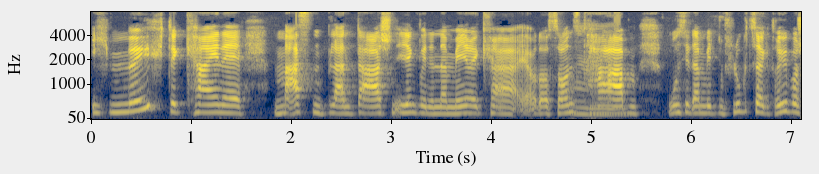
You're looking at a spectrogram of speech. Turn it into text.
ich möchte keine Massenplantagen irgendwo in Amerika oder sonst mhm. haben, wo sie dann mit dem Flugzeug drüber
